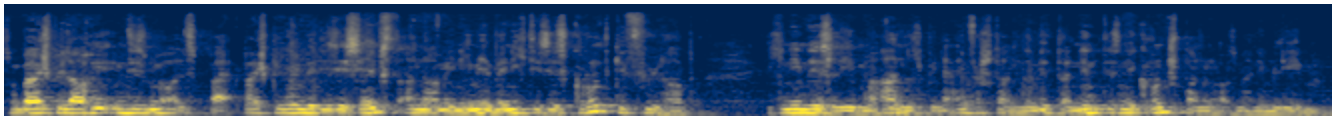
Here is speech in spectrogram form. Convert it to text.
Zum Beispiel auch in diesem, als Be- Beispiel, wenn wir diese Selbstannahme nehmen, wenn ich dieses Grundgefühl habe, ich nehme das Leben an, ich bin einverstanden damit, dann nimmt es eine Grundspannung aus meinem Leben.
